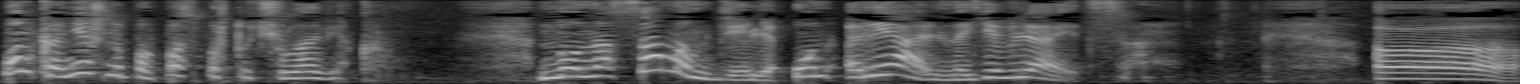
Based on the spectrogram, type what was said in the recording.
он, конечно, по паспорту человек. Но на самом деле он реально является, э,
